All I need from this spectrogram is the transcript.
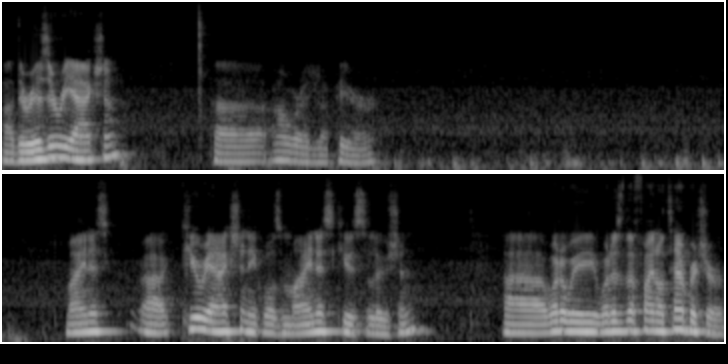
uh, there is a reaction uh, I'll write it up here. Minus uh, Q reaction equals minus Q solution. Uh, what are we? What is the final temperature?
